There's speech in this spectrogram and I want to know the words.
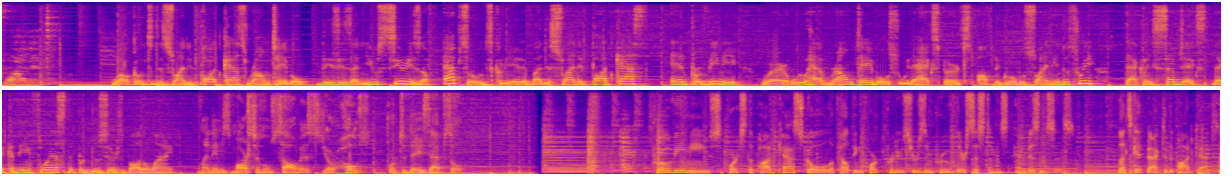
Swine.it. Welcome to the Swine.it Podcast Roundtable. This is a new series of episodes created by the Swine.it Podcast and Provimi, where we'll have roundtables with experts of the global swine industry, tackling subjects that can influence the producer's bottom line. My name is Marcio Gonçalves, your host for today's episode. Provimi supports the podcast's goal of helping pork producers improve their systems and businesses. Let's get back to the podcast.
